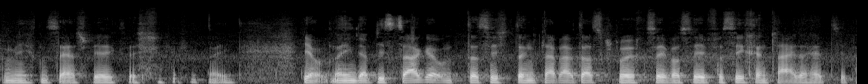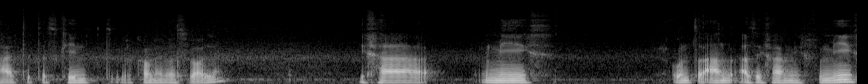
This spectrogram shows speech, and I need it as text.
für mich dann sehr schwierig ja, irgendetwas zu sagen. Und das ist dann, glaube ich, auch das Gespräch gewesen, was sie für sich entschieden hat. Sie behalten das Kind, bekommen was wollen. Ich habe mich unter anderem, also ich habe mich für mich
